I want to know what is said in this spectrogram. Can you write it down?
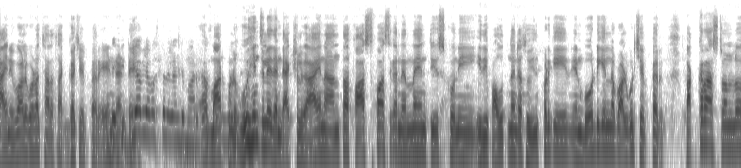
ఆయన ఇవాళ కూడా చాలా చక్కగా చెప్పారు. ఏంటంటే మార్పులు ఊహించలేదండి యాక్చువల్గా ఆయన అంత ఫాస్ట్ ఫాస్ట్గా నిర్ణయం తీసుకొని ఇది అవుతుందని అసలు ఇప్పటికీ నేను బోర్డుకి వెళ్ళినప్పుడు వాళ్ళు కూడా చెప్పారు. పక్క రాష్ట్రంలో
